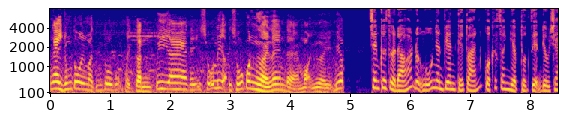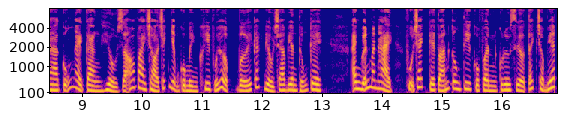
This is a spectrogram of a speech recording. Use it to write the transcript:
Ngay chúng tôi mà chúng tôi cũng phải cần pa cái số liệu, cái số con người lên để mọi người biết trên cơ sở đó, đội ngũ nhân viên kế toán của các doanh nghiệp thuộc diện điều tra cũng ngày càng hiểu rõ vai trò trách nhiệm của mình khi phối hợp với các điều tra viên thống kê. Anh Nguyễn Văn Hải, phụ trách kế toán công ty cổ phần Crucial Tech cho biết,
